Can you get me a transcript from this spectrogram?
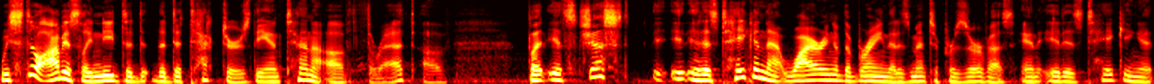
We still obviously need to d- the detectors, the antenna of threat, of but it's just it, it has taken that wiring of the brain that is meant to preserve us and it is taking it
